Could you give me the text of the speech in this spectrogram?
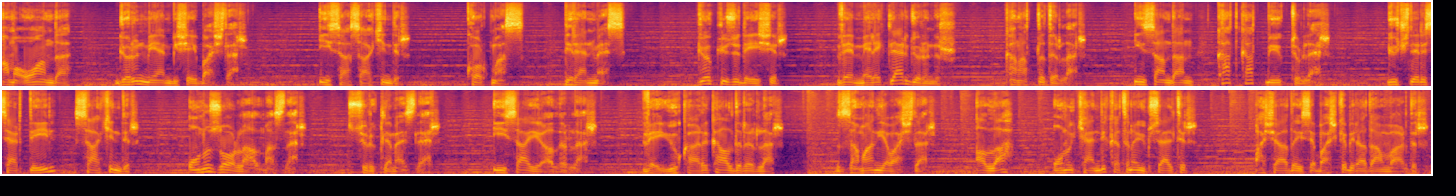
Ama o anda görünmeyen bir şey başlar. İsa sakindir. Korkmaz, direnmez. Gökyüzü değişir ve melekler görünür. Kanatlıdırlar. İnsandan kat kat büyüktürler. Güçleri sert değil, sakindir. Onu zorla almazlar. Sürüklemezler. İsa'yı alırlar ve yukarı kaldırırlar. Zaman yavaşlar. Allah onu kendi katına yükseltir. Aşağıda ise başka bir adam vardır.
